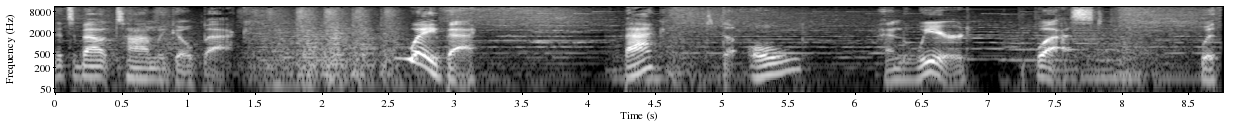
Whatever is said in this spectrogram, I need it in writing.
it's about time we go back. Way back. Back to the old and Weird West with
